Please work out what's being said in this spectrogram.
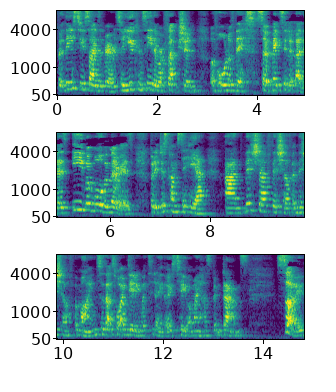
but these two sides are mirrored so you can see the reflection of all of this. So it makes it look like there's even more than there is, but it just comes to here. And this shelf, this shelf, and this shelf are mine. So that's what I'm dealing with today. Those two are my husband Dan's. So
